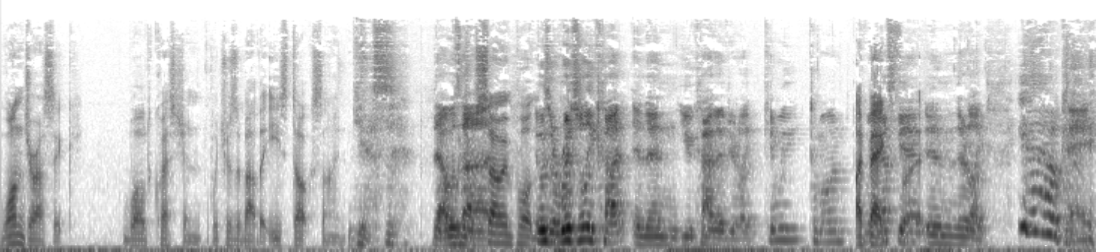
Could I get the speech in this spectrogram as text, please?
one Jurassic World question, which was about the East Dock sign. yes. That was, uh, so important. It was originally cut, and then you kind of, you're like, can we, come on? I Can begged for it. And they're like, yeah, okay.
